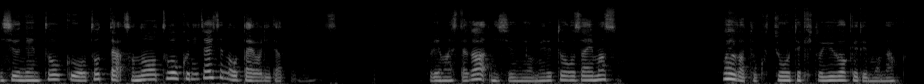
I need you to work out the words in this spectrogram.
2周年トークを取ったそのトークに対してのお便りだと思います。遅れましたが2周年おめでとうございます。声が特徴的というわけでもなく、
